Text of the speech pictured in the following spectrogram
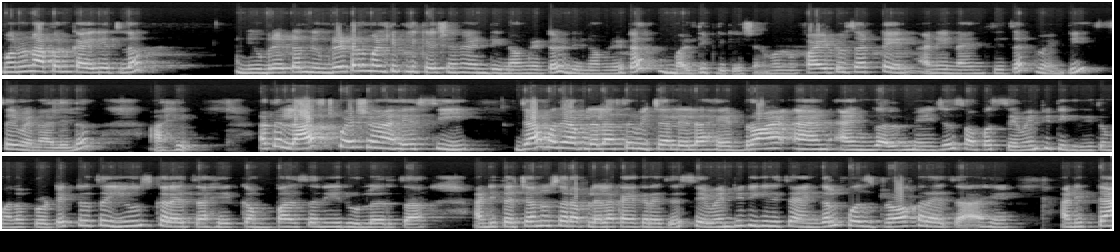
म्हणून आपण काय घेतलं? Numerator numerator multiplication and denominator denominator multiplication म्हणून फाय टू जा टेन आणि नाईन थ्री जा ट्वेंटी सेवन आलेलं आहे. आता लास्ट क्वेश्चन आहे सी ज्यामध्ये आपल्याला असं विचारलेलं आहे draw and angle measures of a seventy degree तुम्हाला प्रोटेक्टरचा यूज करायचा आहे कंपास आणि रुलरचा आणि त्याच्यानुसार आपल्याला काय करायचं आहे सेव्हन्टी डिग्रीचा अँगल फर्स्ट ड्रॉ करायचा आहे. आणि त्या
